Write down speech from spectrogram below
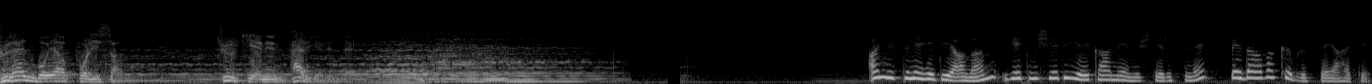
Gülen Boya Polisan. Türkiye'nin her yerinde. Annesine hediye alan 77 YKM müşterisine bedava Kıbrıs seyahati.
